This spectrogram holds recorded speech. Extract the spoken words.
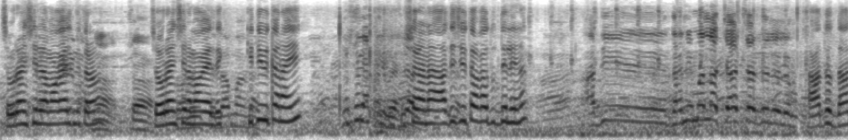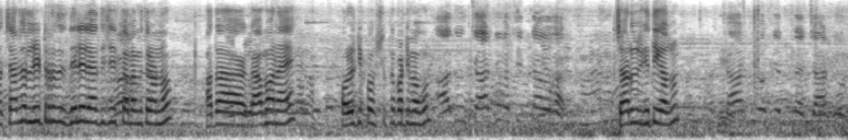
चौऱ्याऐंशीला मागायला मित्रांनो. चौऱ्याऐंशीला मागायला किती विता नाही दुसऱ्या ना आधीची का दूध दिले ना? आधी धनी मला चार चार दिलेले आता दहा चार चार लिटर दिलेले आधीची त्याला मित्रांनो. आता गाभण आहे. क्वालिटी पाहू शकता पाठीमागून अजून चार दिवस येत नाही बघा. चार दिवस घेते का अजून? चार दिवस येत नाही चार दिवस.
